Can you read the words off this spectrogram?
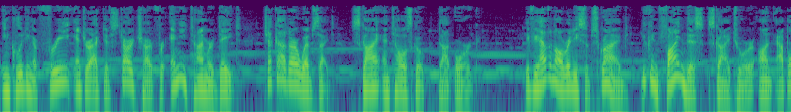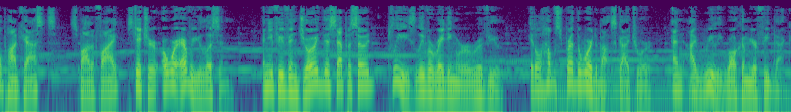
including a free interactive star chart for any time or date, check out our website, skyandtelescope.org. If you haven't already subscribed, you can find this sky tour on Apple Podcasts, Spotify, Stitcher, or wherever you listen. And if you've enjoyed this episode, please leave a rating or a review. It'll help spread the word about Sky Tour, and I really welcome your feedback.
